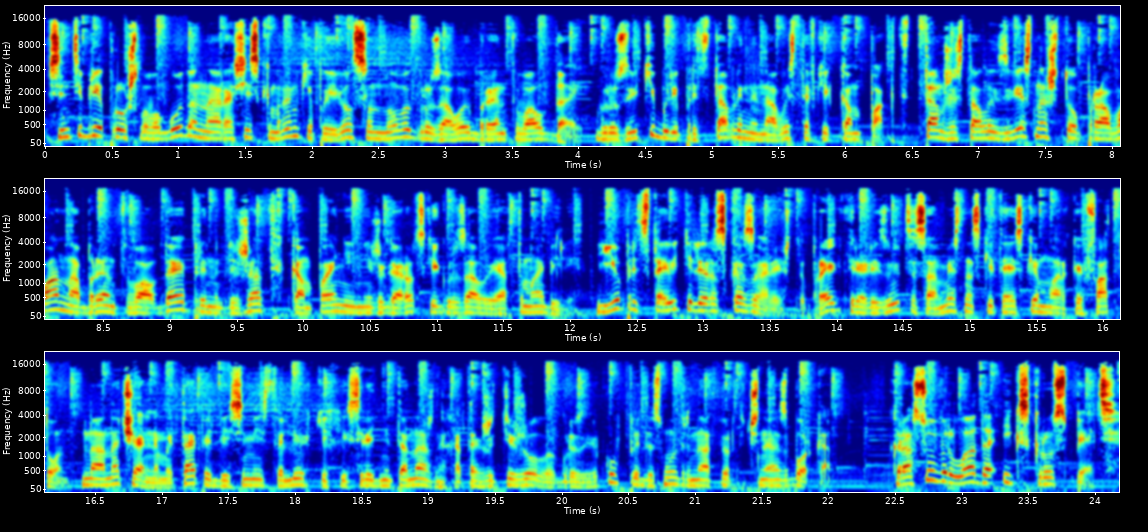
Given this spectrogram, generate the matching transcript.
В сентябре прошлого года на российском рынке появился новый грузовой бренд «Валдай». Грузовики были представлены на выставке «Компакт». Там же стало известно, что права на бренд «Валдай» принадлежат компании «Нижегородские грузовые автомобили». Ее представители рассказали, что проект реализуется совместно с китайской маркой «Фотон». На начальном этапе для семейства легких и среднетоннажных, а также тяжелых грузовиков предусмотрена отверточная сборка. Кроссовер Lada X-Cross 5,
